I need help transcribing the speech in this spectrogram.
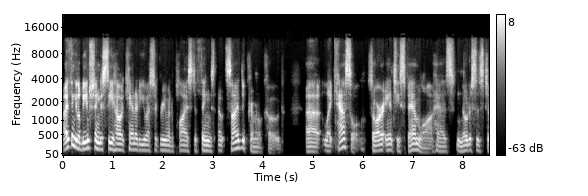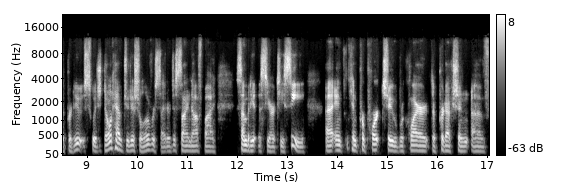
I think it'll be interesting to see how a Canada-US agreement applies to things outside the criminal code uh, like CASL. So our anti-spam law has notices to produce, which don't have judicial oversight or just signed off by somebody at the CRTC uh, and can purport to require the production of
